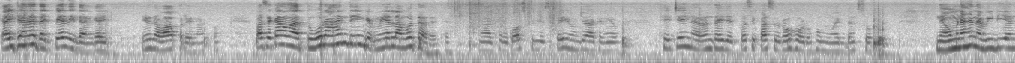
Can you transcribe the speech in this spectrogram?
કાઢ્યા ને ત્યાં પહેલી દાન કાઢ્યા એવું તો વાપરે નાખો. પાસે કામ આ ધોરા હે ને કે મેલા વધારે થાય આ થોડુંક ઓસ્ટ્રેલિયસ કર્યું જો આગળ થઈ જાય રંધાઈ જાય પછી પાછું રહોડું હમું એકદમ સોફ્ટ ને હમણાં હે ને વિડીયન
